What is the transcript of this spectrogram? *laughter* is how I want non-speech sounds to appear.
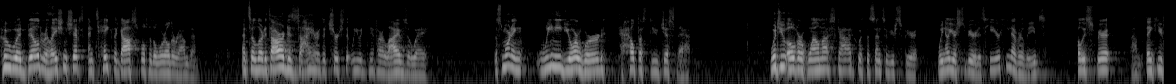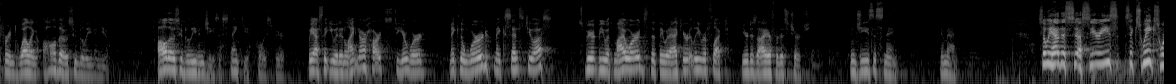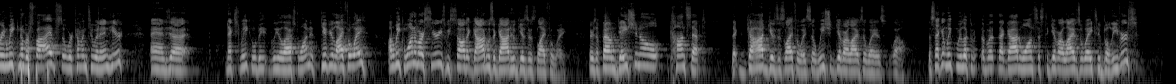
who would build relationships and take the gospel to the world around them. And so, Lord, it's our desire as a church that we would give our lives away. This morning, we need your word to help us do just that. Would you overwhelm us, God, with the sense of your Spirit? We know your Spirit is here, He never leaves. Holy Spirit, um, thank you for indwelling all those who believe in you, all those who believe in Jesus. Thank you, Holy Spirit. We ask that you would enlighten our hearts to your word, make the word make sense to us. Spirit, be with my words that they would accurately reflect your desire for this church. In Jesus' name, amen. So we have this uh, series, six weeks. We're in week number five, so we're coming to an end here. And uh, next week will be, be the last one. Give your life away. On week one of our series, we saw that God was a God who gives his life away. There's a foundational concept that God gives his life away, so we should give our lives away as well. The second week, we looked at that God wants us to give our lives away to believers,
